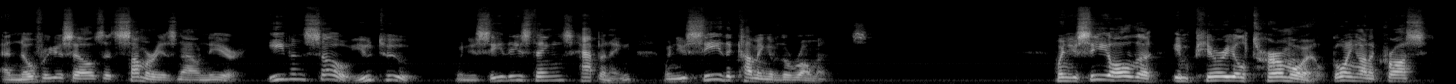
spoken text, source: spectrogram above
and know for yourselves that summer is now near. Even so, you too, when you see these things happening, when you see the coming of the Romans, when you see all the imperial turmoil going on across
